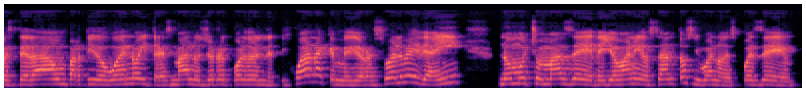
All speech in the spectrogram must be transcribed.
pues te da un partido bueno y tres malos. Yo recuerdo el de Tijuana, que medio resuelve, y de ahí no mucho más de, de Giovanni Dos Santos, y bueno, después de,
